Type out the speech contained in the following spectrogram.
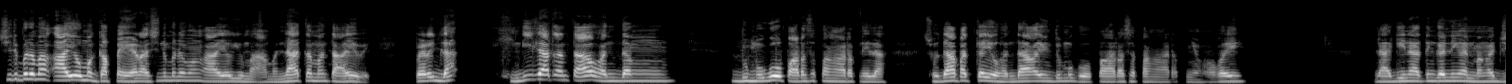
sino ba namang ayaw magkapera? Sino ba namang ayaw yumaman? Lahat naman tayo eh. Pero lahat, hindi lahat ng tao handang dumugo para sa pangarap nila. So, dapat kayo, handa kayong dumugo para sa pangarap nyo. Okay? Lagi natin galingan, mga G.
